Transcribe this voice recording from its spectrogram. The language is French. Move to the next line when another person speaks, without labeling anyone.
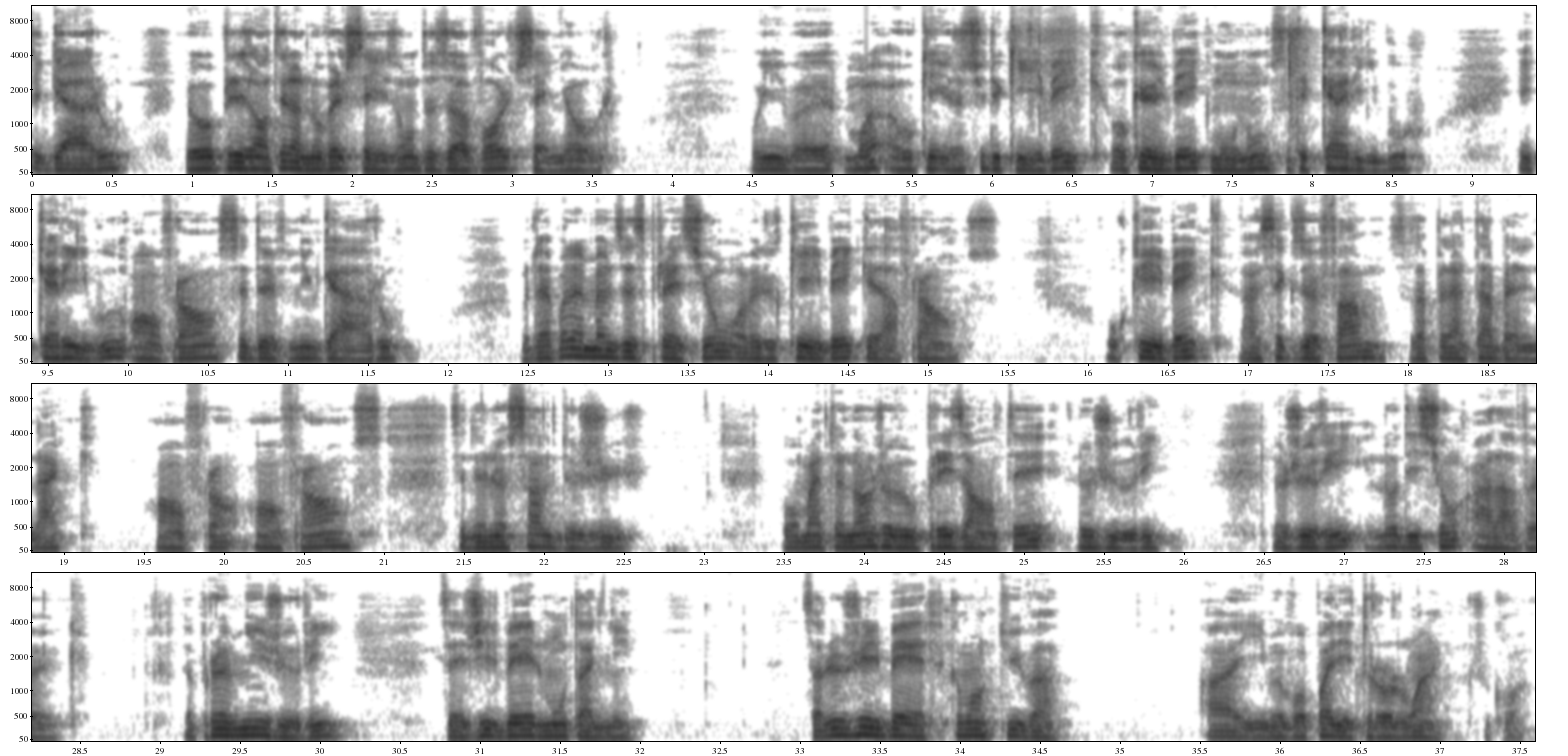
Je vais vous présenter la nouvelle saison de The Voice Senior. Oui, euh, moi, je suis de Québec. Au Québec, mon nom, c'était Caribou. Et Caribou, en France, c'est devenu Garou. Vous n'avez pas les mêmes expressions avec le Québec et la France. Au Québec, un sexe de femme, ça s'appelle un tabernacle. En, en France, c'est une salle de jus. Bon, maintenant, je vais vous présenter le jury. Le jury, l'audition à l'aveugle. Le premier jury, c'est Gilbert Montagnier. Salut Gilbert, comment tu vas? Ah, il me voit pas, il est trop loin, je crois.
